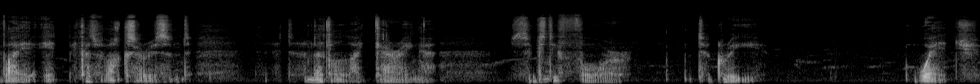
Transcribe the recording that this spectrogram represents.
via it because Voxer isn't. It's a little like carrying a 64 degree wedge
